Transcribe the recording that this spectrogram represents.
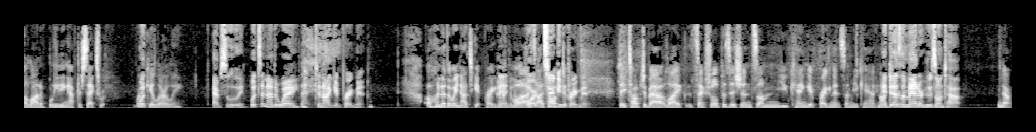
a lot of bleeding after sex re- regularly. Absolutely. What's another way to not get pregnant? Oh, another way not to get pregnant. Well, Or I, I to talked get pregnant. They talked about like sexual position. Some you can get pregnant, some you can't. Not it doesn't true. matter who's on top. No,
